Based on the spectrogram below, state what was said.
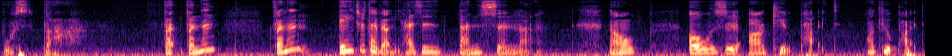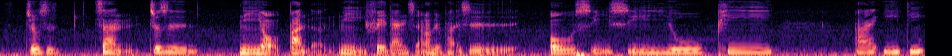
不是吧？反反正反正 A 就代表你还是单身啦，然后 O 是 occupied，occupied 就是。占就是你有伴的，你非单身。Occupy 是 O C C U P I E D，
